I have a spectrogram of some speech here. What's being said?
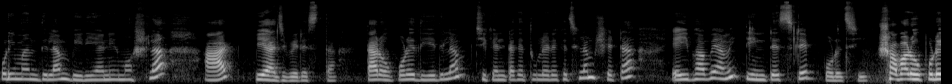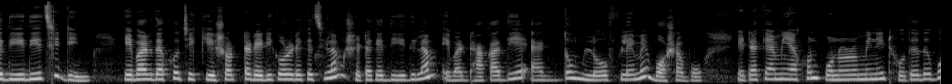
পরিমাণ দিলাম বিরিয়ানির মশলা আর পেঁয়াজ বেরেস্তা। তার ওপরে দিয়ে দিলাম, চিকেনটাকে তুলে রেখেছিলাম সেটা। এইভাবে আমি তিনটে স্টেপ করেছি। সবার ওপরে দিয়ে দিয়েছি ডিম। এবার দেখো যে কেশরটা রেডি করে রেখেছিলাম, সেটাকে দিয়ে দিলাম। এবার ঢাকা দিয়ে একদম লো ফ্লেমে বসাবো। এটাকে আমি এখন পনেরো মিনিট হতে দেবো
